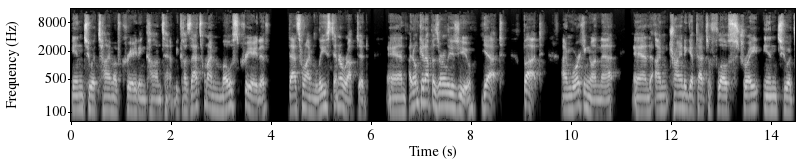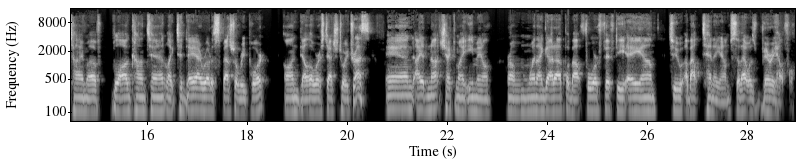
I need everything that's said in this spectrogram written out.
into a time of creating content because that's when I'm most creative. That's when I'm least interrupted. And I don't get up as early as you yet, but I'm working on that. And I'm trying to get that to flow straight into a time of blog content. Like today, I wrote a special report on Delaware Statutory Trust, and I had not checked my email from when I got up about 4:50 a.m. to about 10 a.m. So that was very helpful.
